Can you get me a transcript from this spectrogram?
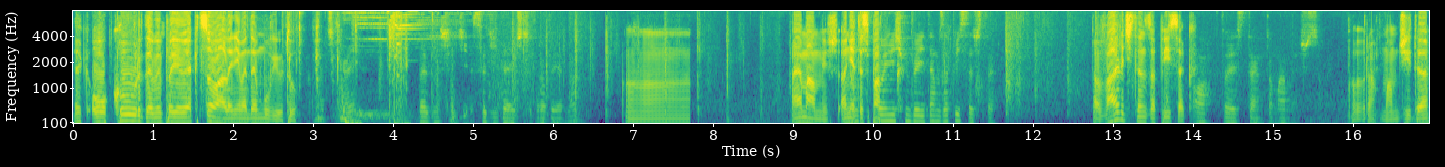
Jak, o kurde, bym powiedział jak co, ale nie będę mówił tu. No, Czekaj. Wezmę sedzi- sedzidę jeszcze zrobię jedno. Eee, A ja mam już. O nie, to jest pad. Powinniśmy byli tam zapisać te. A walić ten zapisek. O, to jest ten, to mamy już sobie. Dobra, mam GD.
